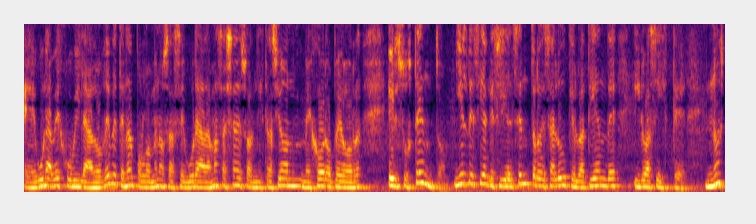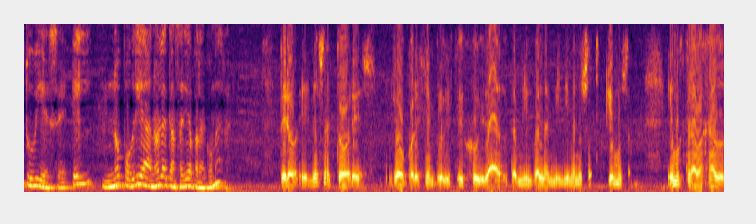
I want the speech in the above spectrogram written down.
eh, una vez jubilado, debe tener por lo menos asegurada, más allá de su administración, mejor o peor, el sustento. Y él decía que si el centro de salud que lo atiende y lo asiste no estuviese, él no podría, no le alcanzaría para comer. Pero eh, los actores, yo por ejemplo que estoy jubilado también con la mínima, nosotros que hemos hemos trabajado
